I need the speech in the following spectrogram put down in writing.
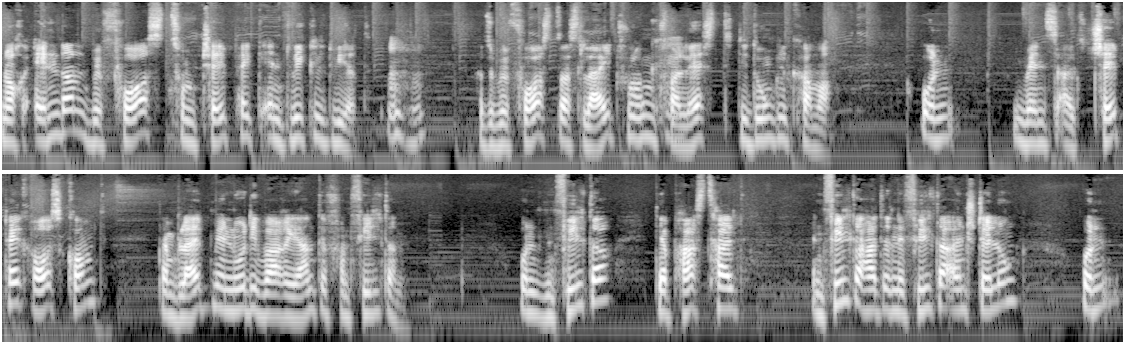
noch ändern, bevor es zum JPEG entwickelt wird. mhm. Also bevor es das Lightroom Okay. verlässt, die Dunkelkammer. Und wenn es als JPEG rauskommt, dann bleibt mir nur die Variante von Filtern. Und ein Filter, der passt halt, ein Filter hat eine Filtereinstellung und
